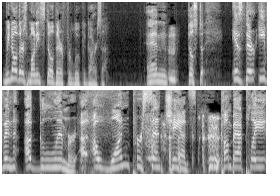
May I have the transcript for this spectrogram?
We know there's money still there for Luka Garza, and mm-hmm. they'll still is there even a glimmer, a one percent chance come back play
